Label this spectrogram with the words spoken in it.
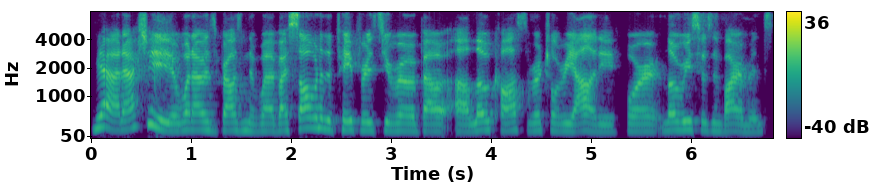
Yeah and actually when i was browsing the web i saw one of the papers you wrote about uh, low cost virtual reality for low resource environments.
